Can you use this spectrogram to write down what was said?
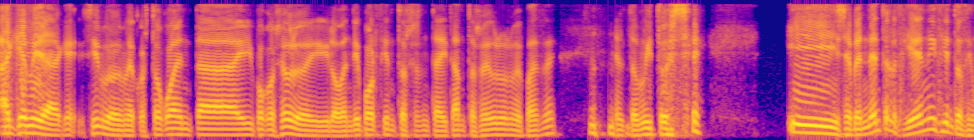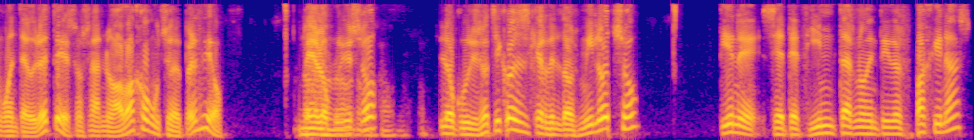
hay que mirar, que sí, pues me costó 40 y pocos euros y lo vendí por 160 y tantos euros, me parece, el tomito ese. Y se vende entre 100 y 150 euretes, o sea, no ha bajado mucho de precio. No, Pero lo curioso-. Lo curioso, chicos, es que es del 2008, tiene 792 páginas,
